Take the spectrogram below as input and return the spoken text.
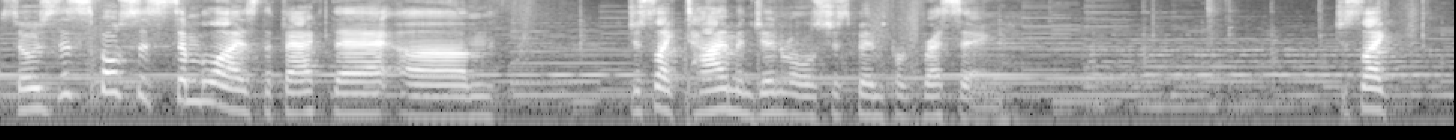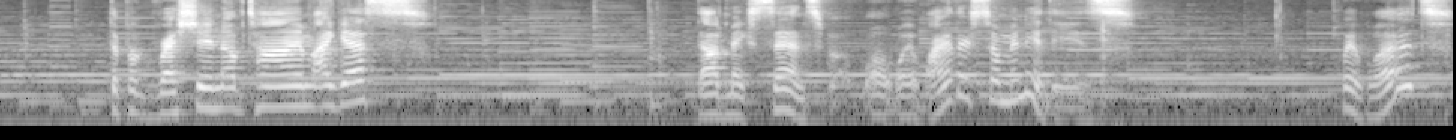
So is this supposed to symbolize the fact that, um, just like time in general has just been progressing? Just like the progression of time, I guess. That would make sense. But, wait, why are there so many of these? Wait, what?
